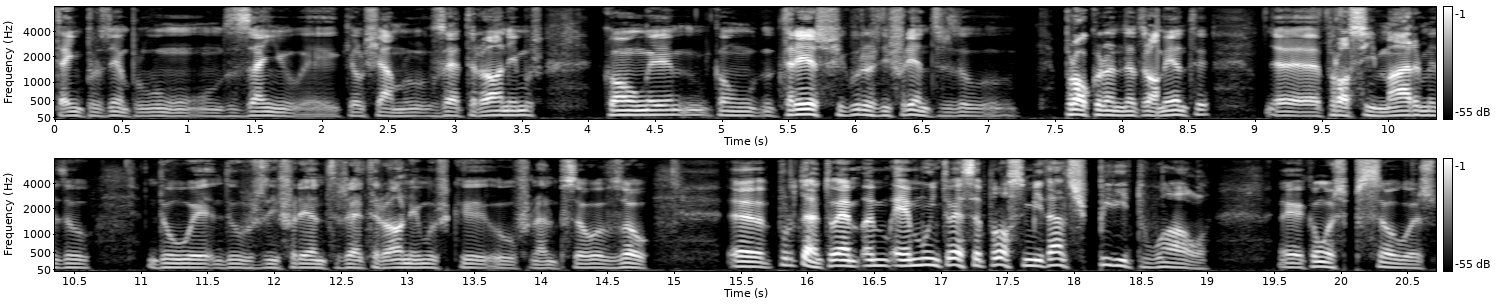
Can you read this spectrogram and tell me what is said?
Tenho, por exemplo, um desenho que ele chama Os Heterónimos, com, com três figuras diferentes, do, procurando naturalmente aproximar-me do, do, dos diferentes heterónimos que o Fernando Pessoa usou. Portanto, é, é, muito essa proximidade espiritual com as pessoas,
